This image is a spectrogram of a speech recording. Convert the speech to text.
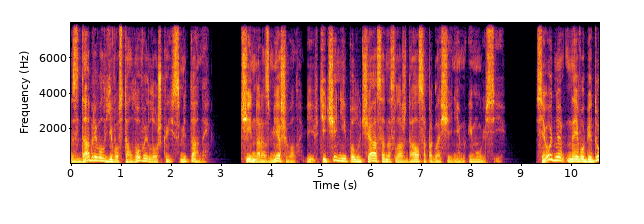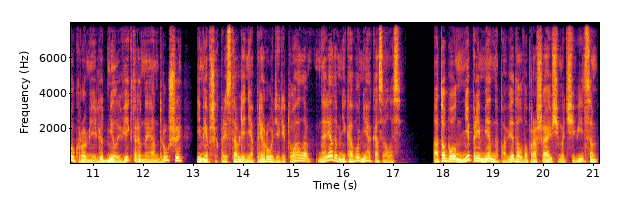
сдабривал его столовой ложкой сметаны. Чинно размешивал и в течение получаса наслаждался поглощением эмульсии. Сегодня на его беду, кроме Людмилы Викторовны и Андруши, имевших представление о природе ритуала, рядом никого не оказалось. А то бы он непременно поведал вопрошающим очевидцам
